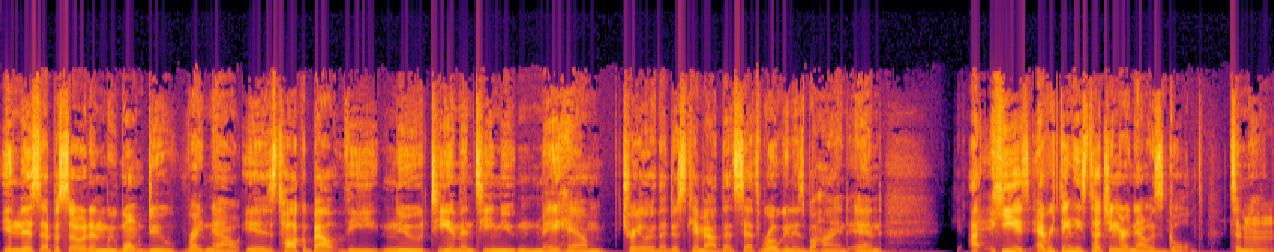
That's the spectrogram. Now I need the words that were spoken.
in this episode, and we won't do right now, is talk about the new TMNT Mutant Mayhem trailer that just came out that Seth Rogen is behind. And I, he is everything he's touching right now is gold to me.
